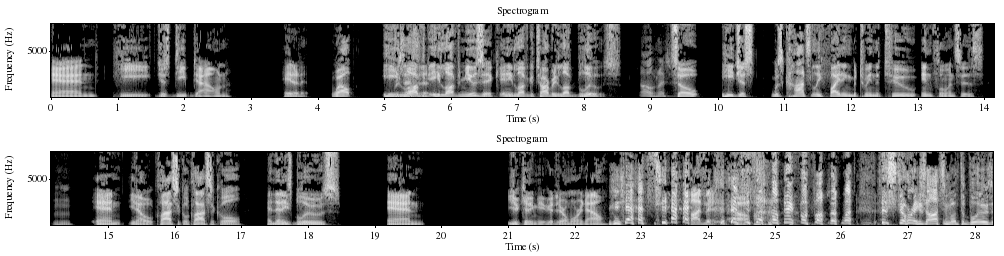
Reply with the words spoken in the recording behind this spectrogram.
and he just deep down, hated it. well, he Resented loved it. he loved music and he loved guitar, but he loved blues. Oh, nice. So he just was constantly fighting between the two influences, hmm and you know, classical, classical, and then he's blues, and. You're kidding me. You got Daryl Morey now? yes, yes. Five minutes. Oh. It's unbelievable. This story is awesome with the blues.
